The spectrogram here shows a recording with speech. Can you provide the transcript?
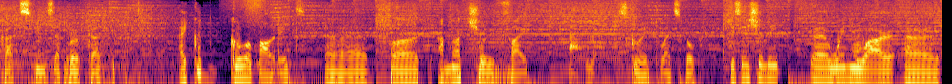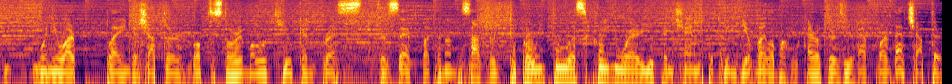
cuts, things that were cut. I could go about it, uh, but I'm not sure if I. Ah, screw it. Let's go. Essentially, uh, when you are uh, when you are playing a chapter of the story mode, you can press the Z button on the Saturn to go into a screen where you can change between the available characters you have for that chapter.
